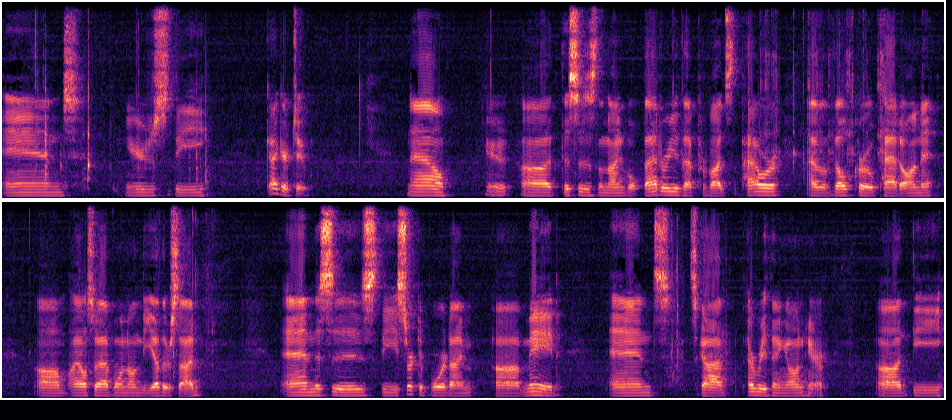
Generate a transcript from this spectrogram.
and here's the Geiger tube. Now, here uh, this is the 9 volt battery that provides the power. I have a Velcro pad on it. Um, I also have one on the other side and this is the circuit board I uh, made and it's got everything on here uh, the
